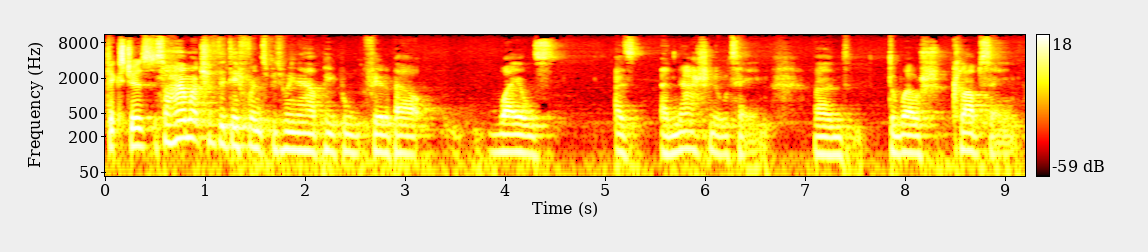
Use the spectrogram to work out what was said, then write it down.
fixtures. So, how much of the difference between how people feel about Wales as a national team and the Welsh club scene?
